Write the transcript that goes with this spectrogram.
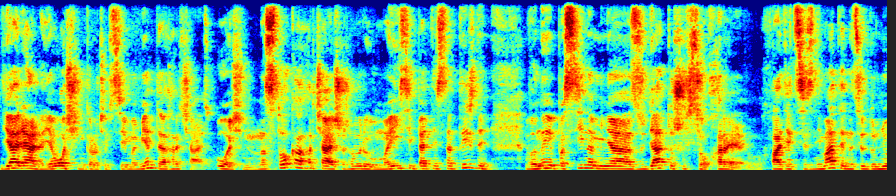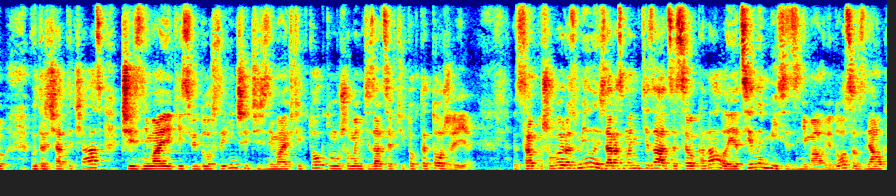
Я реально, я очень, короче, в ці моменти огорчаюсь. Очень. Настолько огорчаюсь, що ж говорю, мої 7 п'ятниць на тиждень, вони постійно мене зудять, то що все, харе, хватить це знімати, на цю дурню витрачати час, чи знімаю якісь відоси інші, чи знімаю в TikTok, тому що монетизація в TikTok теж є. Щоб ви розуміли, зараз монетизація цього каналу. Я цілий місяць знімав відосів, зняв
